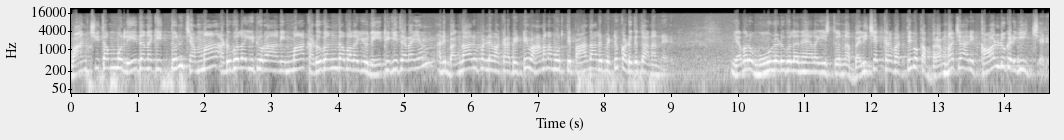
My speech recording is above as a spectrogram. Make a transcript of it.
వాంఛితమ్ము లేదనకిత్తున్ చెమ్మ అడుగుల ఇటురా నిమ్మ కడుగంగ వలయు నీటికి తడయం అని బంగారు పళ్ళెం అక్కడ పెట్టి వామనమూర్తి పాదాలు పెట్టు కడుగుతానన్నాడు. ఎవరు మూడడుగుల నేల ఇస్తున్న బలిచక్రవర్తి ఒక బ్రహ్మచారి కాళ్ళు కడిగి ఇచ్చాడు.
